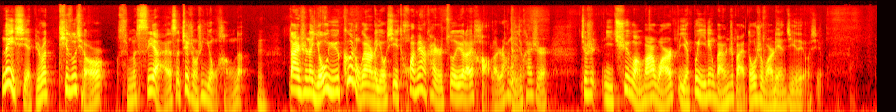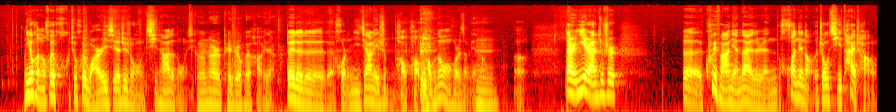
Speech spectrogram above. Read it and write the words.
那些比如说踢足球、什么 CS 这种是永恒的，嗯，但是呢，由于各种各样的游戏画面开始做得越来越好了，然后你就开始，就是你去网吧玩儿也不一定百分之百都是玩联机的游戏，你有可能会就会玩一些这种其他的东西。可能那儿的配置会好一点儿。对对对对对，或者你家里是跑跑跑不动或者怎么样，嗯。但是依然就是，呃，匮乏年代的人换电脑的周期太长了，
